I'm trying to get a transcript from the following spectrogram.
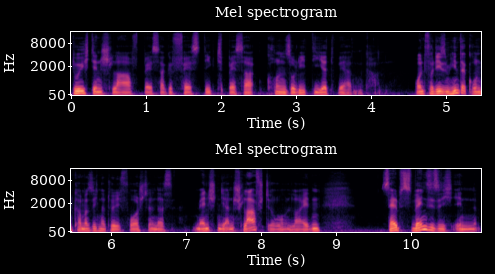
durch den Schlaf besser gefestigt, besser konsolidiert werden kann. Und vor diesem Hintergrund kann man sich natürlich vorstellen, dass Menschen, die an Schlafstörungen leiden, selbst wenn sie sich in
